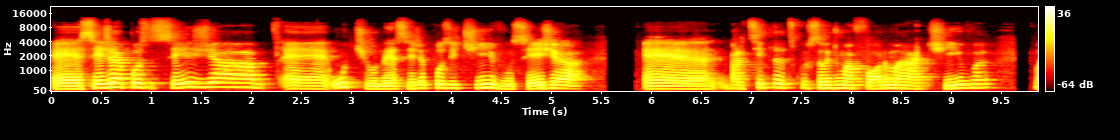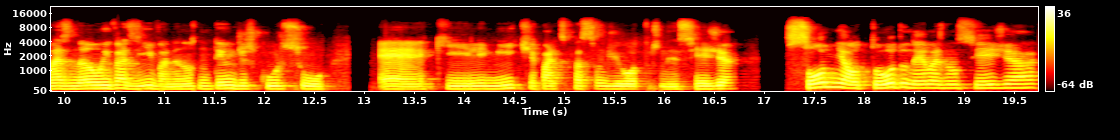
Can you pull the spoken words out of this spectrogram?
é, seja, seja é, útil, né? seja positivo, seja. É, participe da discussão de uma forma ativa, mas não invasiva, né? não, não tem um discurso é, que limite a participação de outros, né? Seja some ao todo, né? Mas não seja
